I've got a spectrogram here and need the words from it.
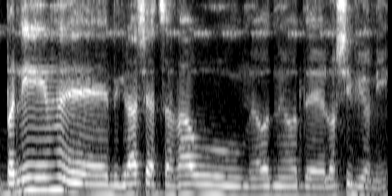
בנים, אה, בגלל שהצבא הוא מאוד מאוד אה, לא שוויוני,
